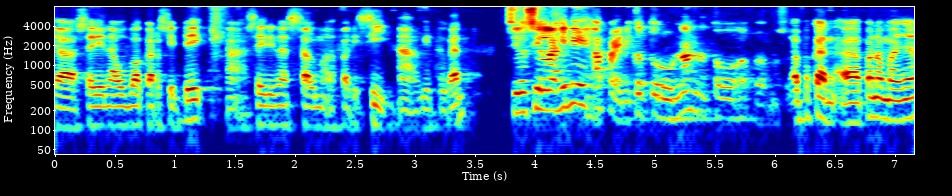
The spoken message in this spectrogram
ya Sayyidina Abu Bakar Siddiq, nah Sayyidina Salman Farisi, nah gitu kan. Silsilah ini apa ini keturunan atau apa maksudnya? Bukan apa namanya?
